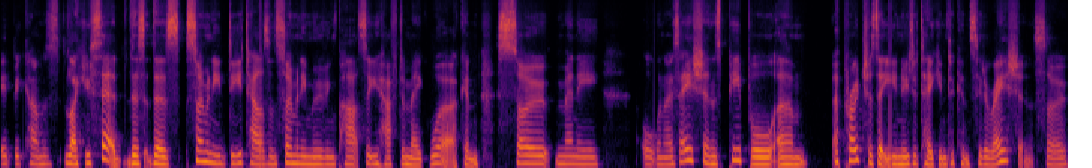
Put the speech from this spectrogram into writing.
it becomes like you said there's there's so many details and so many moving parts that you have to make work and so many organizations, people, um, approaches that you need to take into consideration. So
